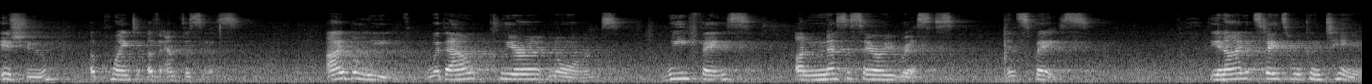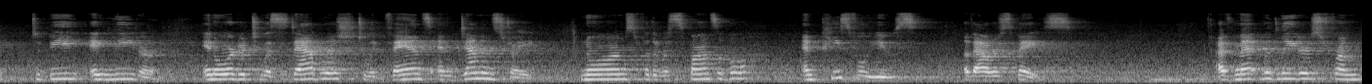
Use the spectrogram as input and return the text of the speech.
issue a point of emphasis. I believe without clear norms, we face unnecessary risks in space. The United States will continue to be a leader in order to establish, to advance, and demonstrate norms for the responsible and peaceful use of outer space. I've met with leaders from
